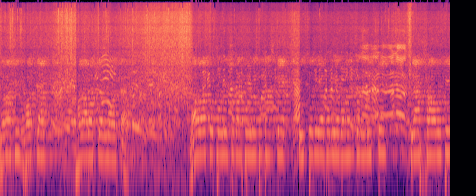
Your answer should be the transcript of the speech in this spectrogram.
দেবাশিস ভট্টাচ ভোলা ভট্টাচ মহাশয়। নবাক্য পৌরসভার পৌর প্রধানকে উত্তরীয় পরিয়ে বরণ করে নিচ্ছেন ক্লাব সভাপতি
